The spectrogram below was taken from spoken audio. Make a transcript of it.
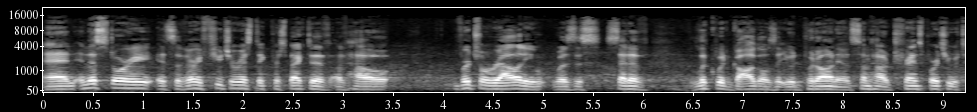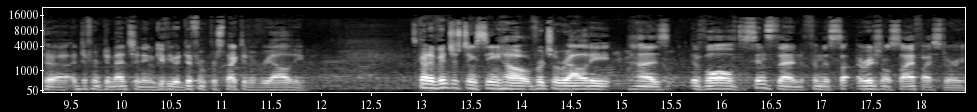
And in this story, it's a very futuristic perspective of how virtual reality was this set of liquid goggles that you would put on. It would somehow transport you to a different dimension and give you a different perspective of reality it's kind of interesting seeing how virtual reality has evolved since then from the original sci fi story.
